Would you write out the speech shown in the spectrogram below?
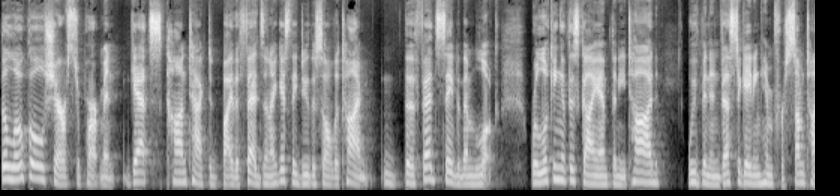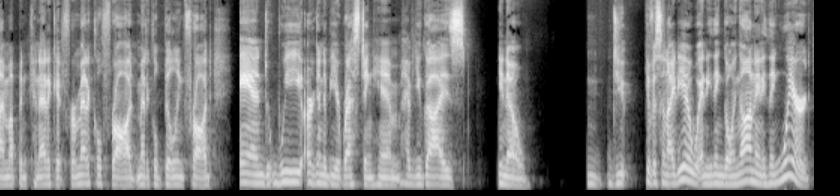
the local sheriff's department gets contacted by the feds, and I guess they do this all the time. The feds say to them, Look, we're looking at this guy, Anthony Todt. We've been investigating him for some time up in Connecticut for medical fraud, medical billing fraud, and we are going to be arresting him. Have you guys, you know, do you give us an idea anything going on, anything weird?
